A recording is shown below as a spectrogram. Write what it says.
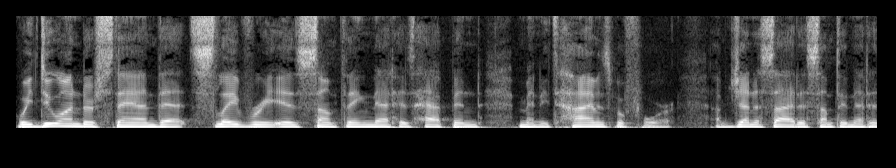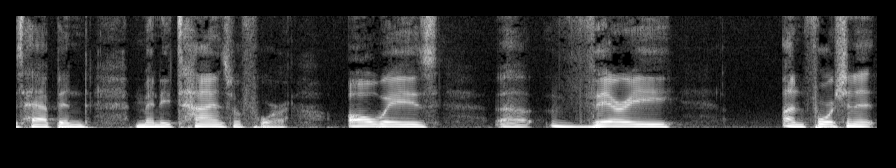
we do understand that slavery is something that has happened many times before. Um, genocide is something that has happened many times before. Always uh, very unfortunate,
